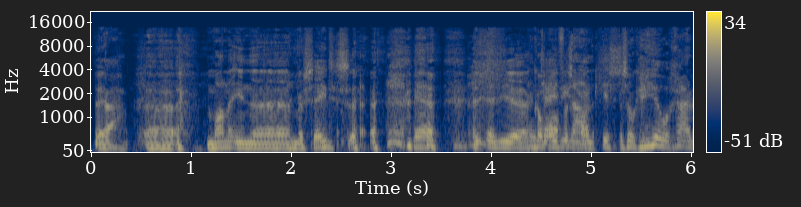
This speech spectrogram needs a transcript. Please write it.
Ja, eh, mannen in eh, Mercedes. Ja. en, en die eh, En komen af en aan. Dat is ook heel raar.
